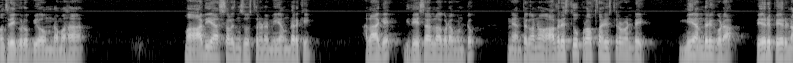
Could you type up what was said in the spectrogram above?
ఓం శ్రీ గురుభ్యోం నమ. మా ఆది ఆశ్రలను చూస్తున్న మీ అందరికీ అలాగే విదేశాల్లో కూడా ఉంటూ నేను ఎంతగానో ఆదరిస్తూ ప్రోత్సహిస్తున్నటువంటి మీ అందరికీ కూడా పేరు పేరున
